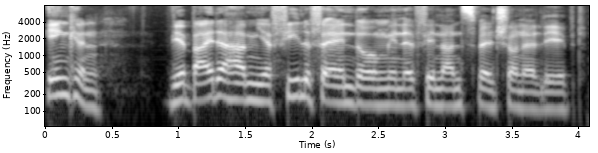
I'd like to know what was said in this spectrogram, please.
Inken, wir beide haben ja viele Veränderungen in der Finanzwelt schon erlebt.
